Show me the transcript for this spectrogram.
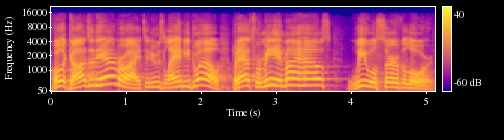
or the gods of the Amorites in whose land ye dwell. But as for me and my house, we will serve the Lord.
